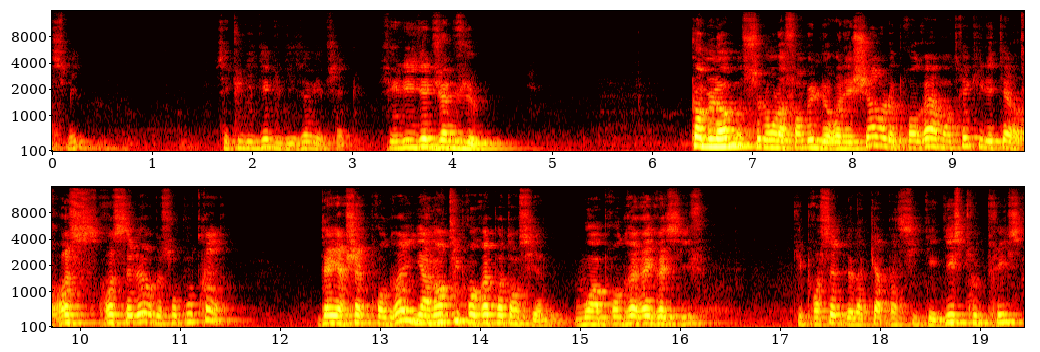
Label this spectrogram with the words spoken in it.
Smith. C'est une idée du 19e siècle. C'est une idée de jeune vieux. Comme l'homme, selon la formule de René Char, le progrès a montré qu'il était receleur de son contraire. Derrière chaque progrès, il y a un anti-progrès potentiel, ou un progrès régressif, qui procède de la capacité destructrice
